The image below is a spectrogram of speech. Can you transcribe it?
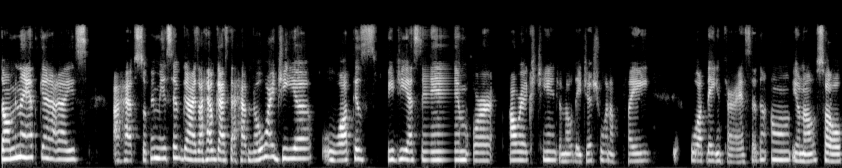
dominant guys, I have submissive guys, I have guys that have no idea what is BDSM or power exchange, you know. They just want to play what they interested on, you know. So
